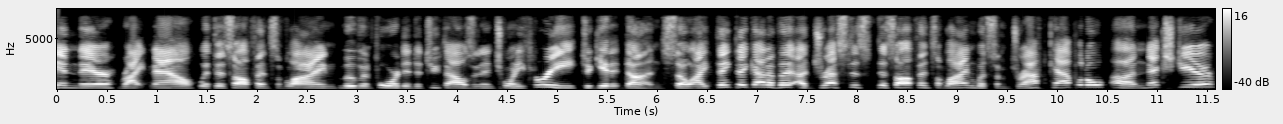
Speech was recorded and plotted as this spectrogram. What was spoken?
in there right now with this offensive line moving forward into 2023 to get it done. So I think they got to address this, this offensive line with some draft capital uh, next year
